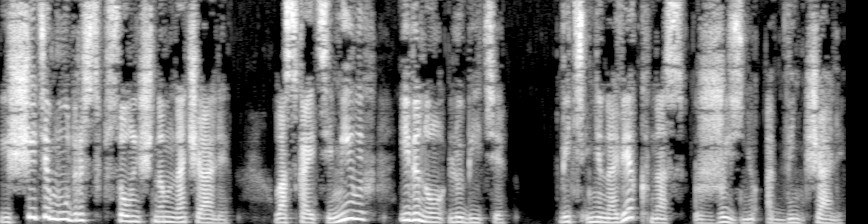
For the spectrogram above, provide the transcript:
ищите мудрость в солнечном начале, ласкайте милых и вино любите, ведь не навек нас с жизнью обвенчали.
